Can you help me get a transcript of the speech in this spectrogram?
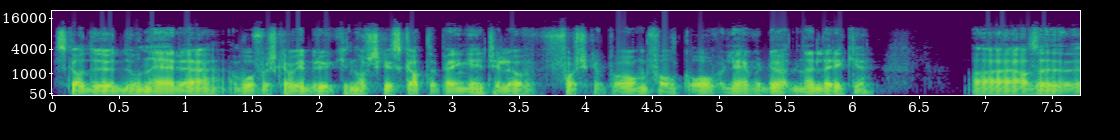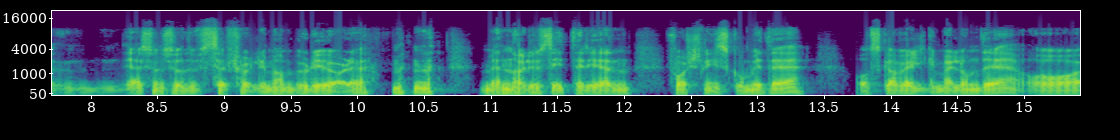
skal du donere Hvorfor skal vi bruke norske skattepenger til å forske på om folk overlever døden eller ikke? Uh, altså, jeg syns jo selvfølgelig man burde gjøre det, men, men, når du sitter i en forskningskomité og skal velge mellom det og,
